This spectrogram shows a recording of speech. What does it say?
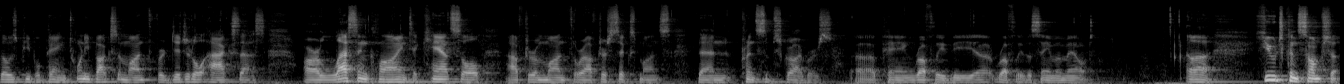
those people paying 20 bucks a month for digital access, are less inclined to cancel after a month or after six months than print subscribers, uh, paying roughly the, uh, roughly the same amount. Uh, huge consumption.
